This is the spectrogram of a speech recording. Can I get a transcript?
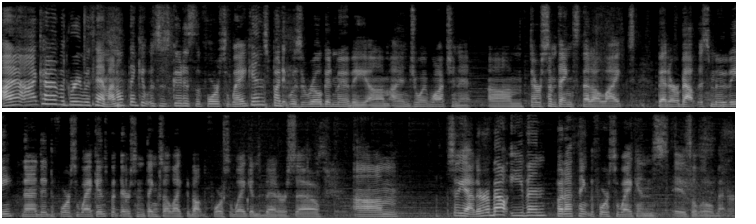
I, I kind of agree with him. I don't think it was as good as The Force Awakens, but it was a real good movie. Um, I enjoyed watching it. Um, there were some things that I liked better about this movie than I did The Force Awakens, but there were some things I liked about The Force Awakens better. So, um, so yeah, they're about even, but I think The Force Awakens is a little better.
